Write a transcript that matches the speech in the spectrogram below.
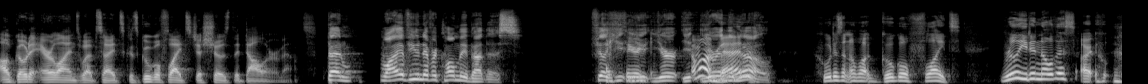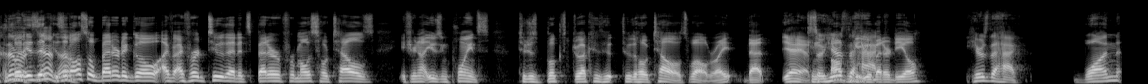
I'll go to airlines websites because Google Flights just shows the dollar amounts. Ben, why have you never told me about this? I feel like I you, figured, you, are you're, on, you're in the know. Who doesn't know about Google Flights? Really, you didn't know this? All right. Never, but is it yeah, is no. it also better to go? I've, I've heard too that it's better for most hotels if you're not using points to just book directly through the hotel as well, right? That yeah. yeah. so here's the hack. a better deal. Here's the hack. One,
